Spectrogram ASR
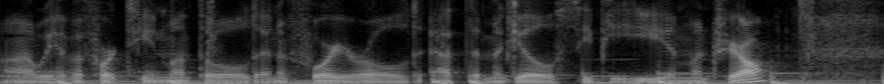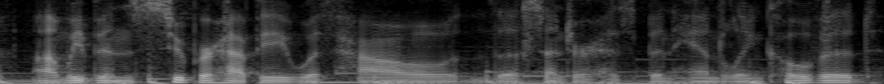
Uh, we have a 14 month old and a four year old at the McGill CPE in Montreal. Um, we've been super happy with how the center has been handling COVID.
